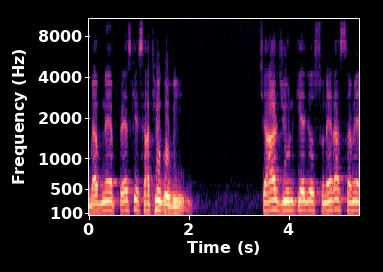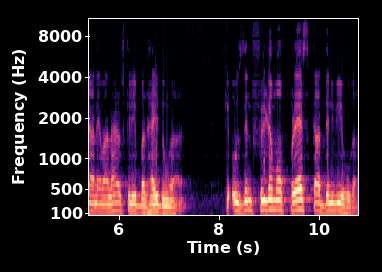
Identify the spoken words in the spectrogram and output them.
मैं अपने प्रेस के साथियों को भी चार जून के जो सुनहरा समय आने वाला है, उसके लिए बधाई दूँगा कि उस दिन फ्रीडम ऑफ़ प्रेस का दिन भी होगा।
